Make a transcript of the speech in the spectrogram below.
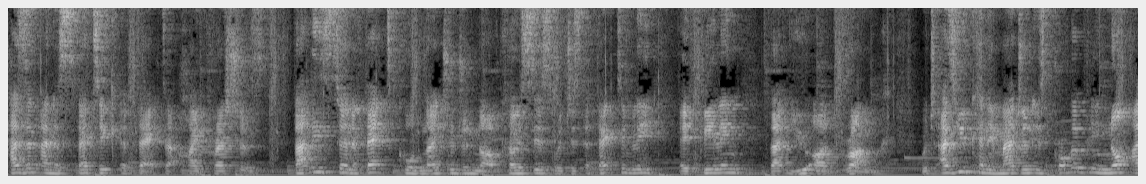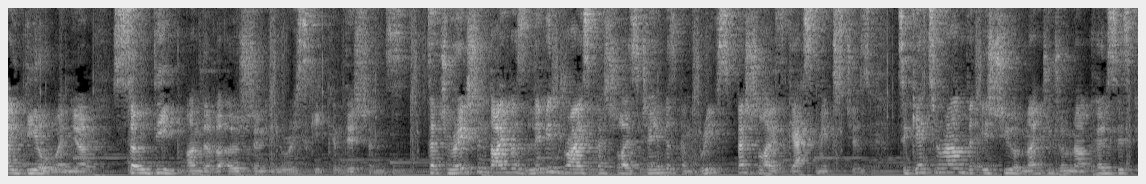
has an anesthetic effect at high pressures. That leads to an effect called nitrogen narcosis, which is effectively a feeling that you are drunk which as you can imagine is probably not ideal when you're so deep under the ocean in risky conditions. Saturation divers live in dry specialized chambers and breathe specialized gas mixtures. To get around the issue of nitrogen narcosis,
